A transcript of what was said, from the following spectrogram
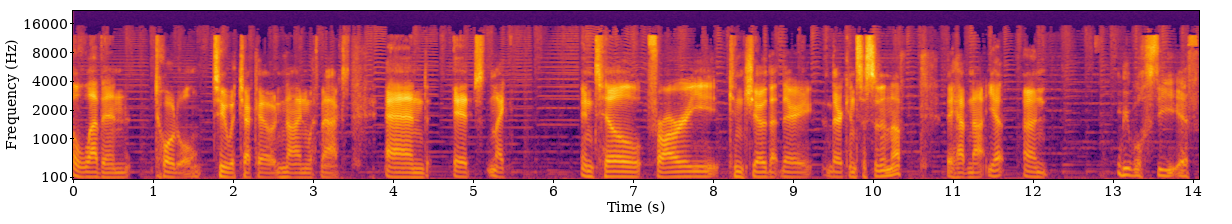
eleven total, two with Checo, nine with Max, and it's like until Ferrari can show that they they're consistent enough, they have not yet, and we will see if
